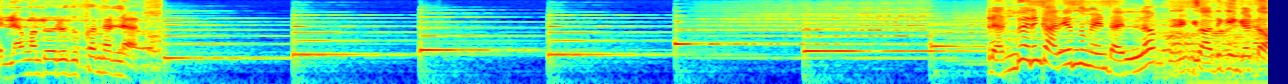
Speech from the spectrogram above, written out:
എല്ലാം കൊണ്ടും ഒരു ദുഃഖം തന്നെ. രണ്ടുപേരും കരയൊന്നും വേണ്ട എല്ലാം സാധിക്കും കേട്ടോ.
